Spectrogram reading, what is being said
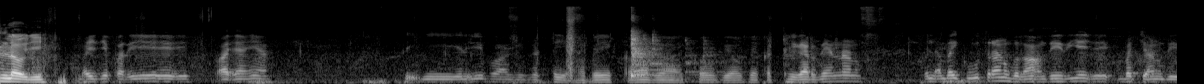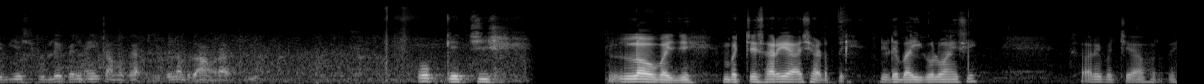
ਲਓ ਜੀ ਭਾਈ ਜੇ ਪਰੇ ਪਾਇਆ ਆ। ਤੇ ਇਹ ਪਾ ਕੇ ਗੱਟੇ ਆ ਪਏ ਕਾ ਪਿਆ ਕੋ ਪਿਆ ਪਿਆ ਇਕੱਠੇ ਕਰਦੇ ਆ ਇਹਨਾਂ ਨੂੰ। ਪਹਿਲਾਂ ਬਾਈ ਕਬੂਤਰਾਂ ਨੂੰ ਬਦਾਮ ਦੇ ਦਈਏ ਜੇ ਬੱਚਿਆਂ ਨੂੰ ਦੇ ਦਈਏ ਛੋਲੇ ਪਹਿਲਾਂ ਹੀ ਕੰਮ ਕਰਦੀ ਪਹਿਲਾਂ ਬਦਾਮ ਰੱਖ ਦਈਏ। ਓਕੇ ਜੀ। ਲਓ ਬਾਈ ਜੀ ਬੱਚੇ ਸਾਰੇ ਆ ਛੱਡਤੇ ਜਿਹੜੇ ਬਾਈ ਕੋਲੋਂ ਆਏ ਸੀ ਸਾਰੇ ਬੱਚੇ ਆ ਫਿਰਦੇ।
